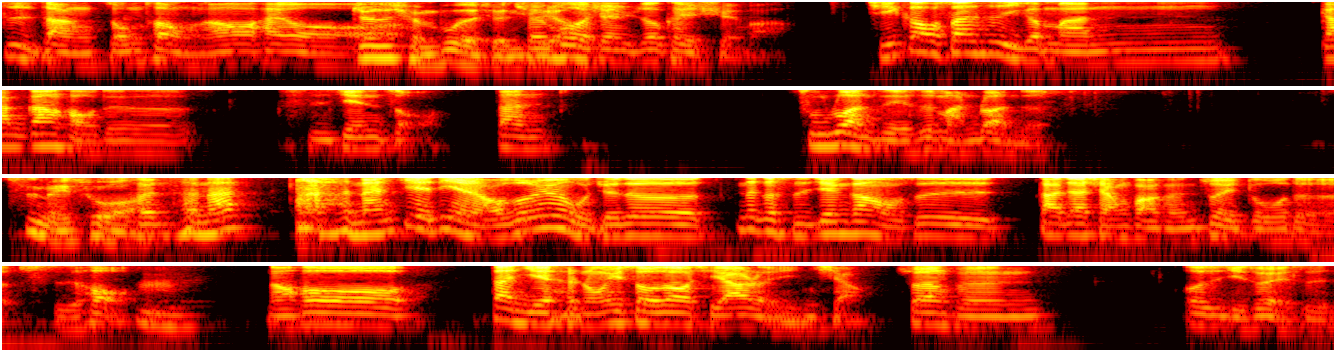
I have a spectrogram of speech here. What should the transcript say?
市长、总统，然后还有就是全部的选举、啊，全部的选举都可以选嘛。其实高三是一个蛮刚刚好的时间走，但出乱子也是蛮乱的，是没错啊。很很难很难界定啊。我说，因为我觉得那个时间刚好是大家想法可能最多的时候，嗯，然后但也很容易受到其他人影响，虽然可能二十几岁也是，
